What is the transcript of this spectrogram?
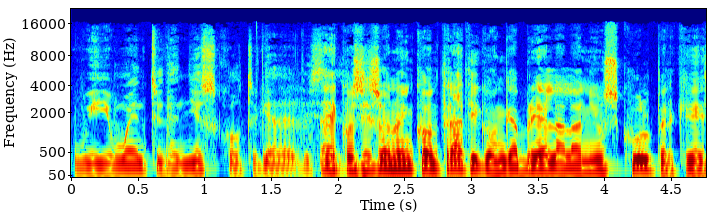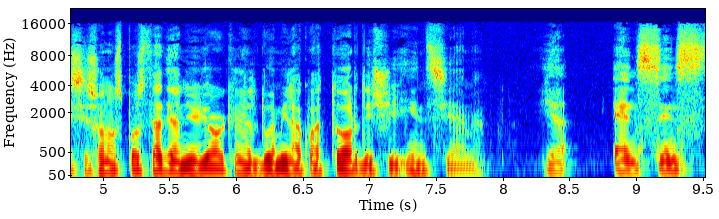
we went to the new school together. This is- Ecco, si sono incontrati con Gabriella alla New School perché si sono spostati a New York nel 2014 insieme. Yeah, and since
